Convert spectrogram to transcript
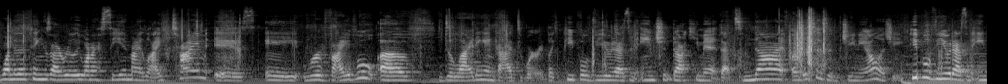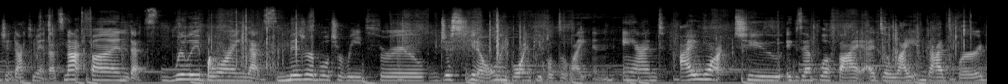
one of the things I really want to see in my lifetime is a revival of delighting in God's word. Like people view it as an ancient document that's not, oh, this is a genealogy. People view it as an ancient document that's not fun, that's really boring, that's miserable to read through, just, you know, only boring people delight in. And I want to exemplify a delight in God's word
